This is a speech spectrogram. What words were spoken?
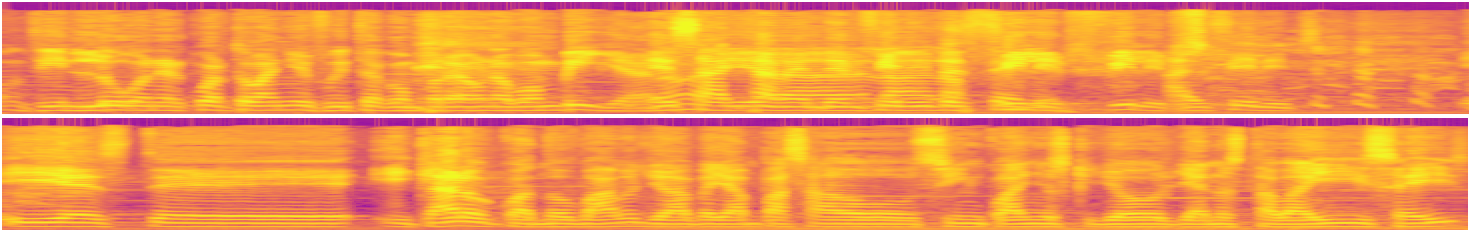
con- sin luz en el cuarto baño y fuiste a comprar una bombilla. ¿no? Exactamente, en Philips, la Philips, Philips. Al Philips. Y este y claro, cuando vamos, ya habían pasado cinco años que yo ya no estaba ahí, seis,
